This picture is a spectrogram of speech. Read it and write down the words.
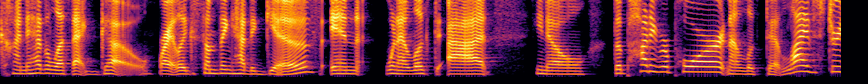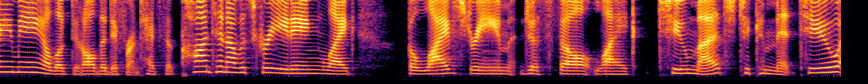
kind of had to let that go, right? Like something had to give. And when I looked at, you know, the potty report and I looked at live streaming, I looked at all the different types of content I was creating, like the live stream just felt like too much to commit to.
